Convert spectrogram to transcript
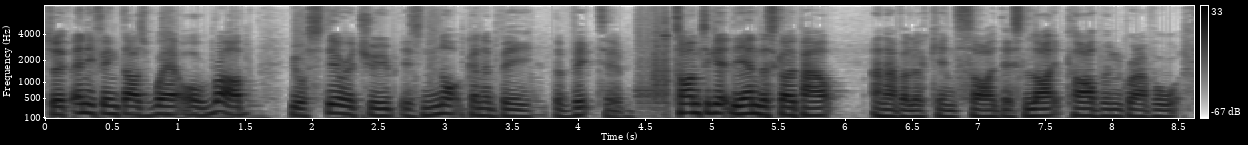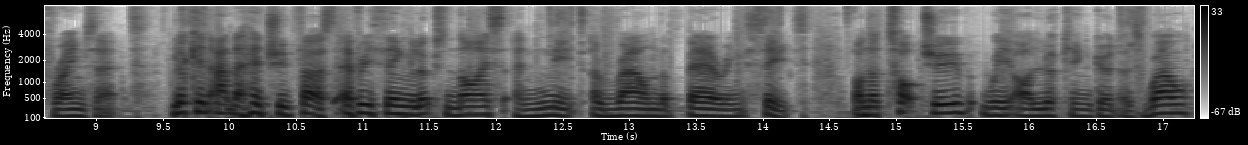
so if anything does wear or rub, your steerer tube is not going to be the victim. Time to get the endoscope out and have a look inside this LightCarbon gravel frame set. Looking at the head tube first, everything looks nice and neat around the bearing seats. On the top tube, we are looking good as well.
